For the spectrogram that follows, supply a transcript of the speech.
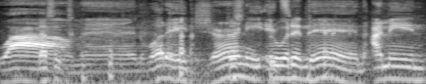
wow, that's what- man. What a journey it's it been. I mean,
